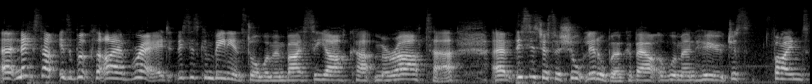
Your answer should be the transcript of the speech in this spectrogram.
Uh, next up is a book that I have read. This is Convenience Store Woman by Sayaka Murata. Um, this is just a short little book about a woman who just finds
